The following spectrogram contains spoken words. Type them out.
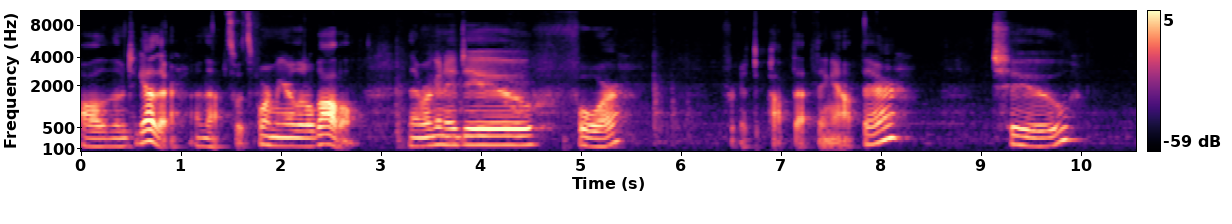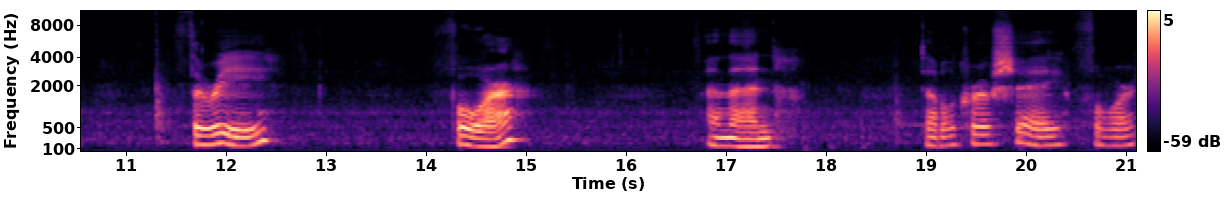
all of them together. And that's what's forming your little bobble. Then we're gonna do four, forget to pop that thing out there, two, three, four, and then double crochet four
